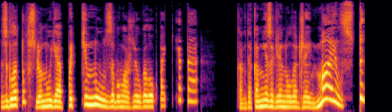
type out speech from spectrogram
Сглотнув слюну, я подтянул за бумажный уголок пакета, когда ко мне заглянула Джейн. — Майлз, ты...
